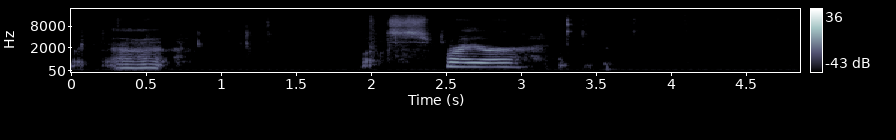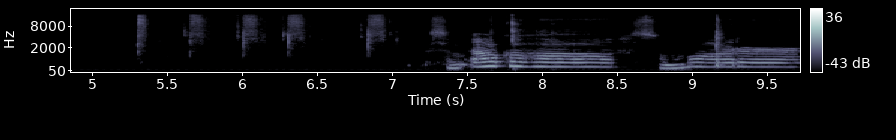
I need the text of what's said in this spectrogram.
Like that. Let's spray Some alcohol, some water.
